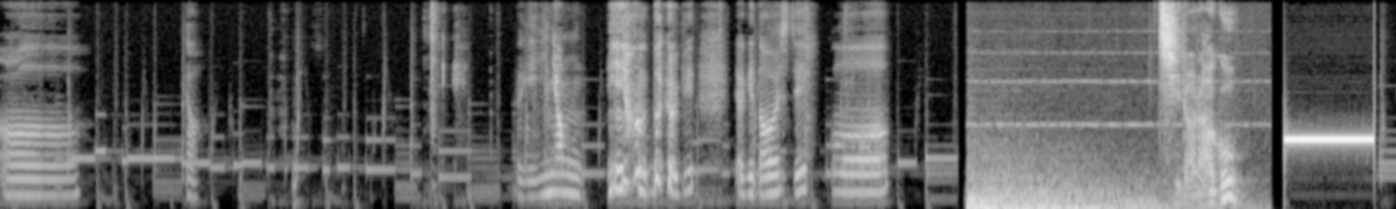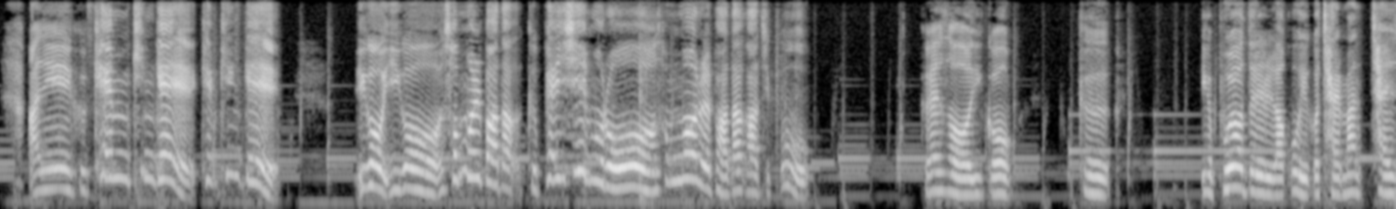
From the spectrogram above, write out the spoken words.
어, 야. 여기 인형, 인형도 여기, 여기 넣을 수 있고, 지랄하고? 아니 그 캠 킨 게 캠 킨 게 이거 이거 선물 받아 그 팬심으로 선물을 받아가지고 그래서 이거 그 이거 보여드리려고 이거 잘만 잘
